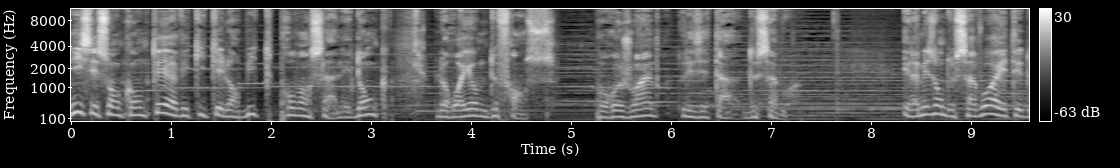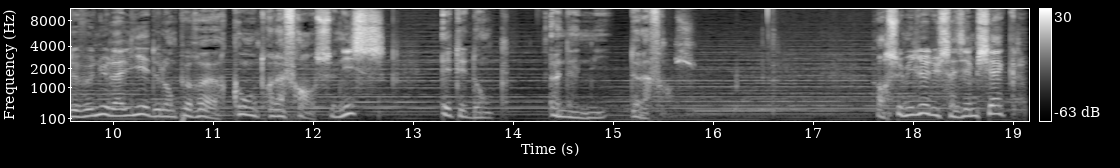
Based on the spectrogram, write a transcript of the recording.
Nice et son comté avaient quitté l'orbite provençale et donc le royaume de France pour rejoindre les États de Savoie. Et la maison de Savoie était devenue l'allié de l'empereur contre la France. Nice était donc un ennemi de la France. En ce milieu du XVIe siècle,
